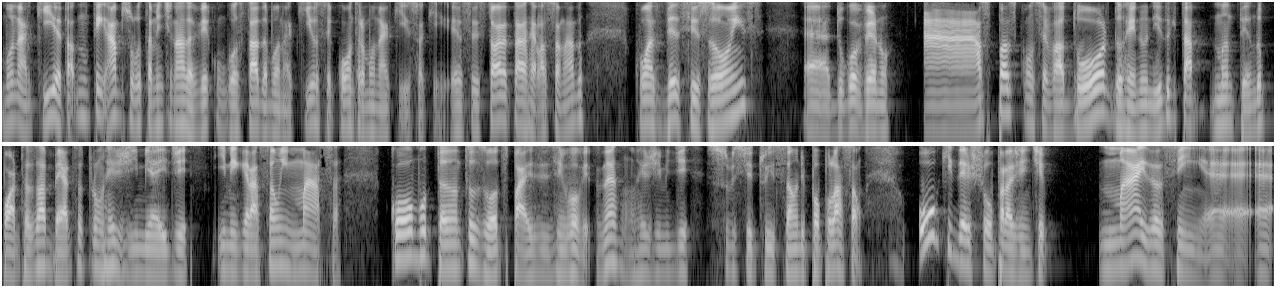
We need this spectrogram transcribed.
monarquia, tal. não tem absolutamente nada a ver com gostar da monarquia ou ser contra a monarquia, isso aqui. Essa história está relacionada com as decisões é, do governo aspas, conservador do Reino Unido que está mantendo portas abertas para um regime aí de imigração em massa, como tantos outros países desenvolvidos, né? Um regime de substituição de população. O que deixou para a gente mais assim, é, é,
